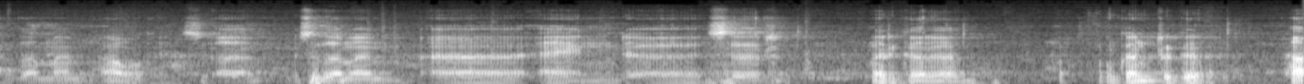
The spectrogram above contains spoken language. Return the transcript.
சுதா மேம் ஆ okay Sudha ma'am and sir இருக்காரா? உட்காந்துருக்காரு ஆ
